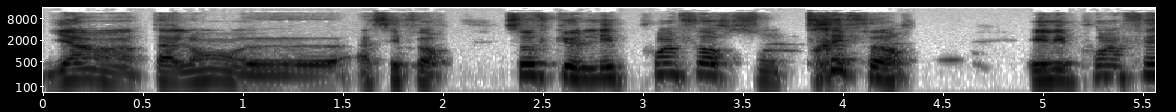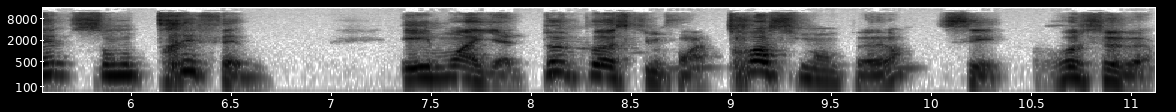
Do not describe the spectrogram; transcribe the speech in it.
il y a un talent euh, assez fort. Sauf que les points forts sont très forts et les points faibles sont très faibles. Et moi, il y a deux postes qui me font atrocement peur, c'est receveur.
